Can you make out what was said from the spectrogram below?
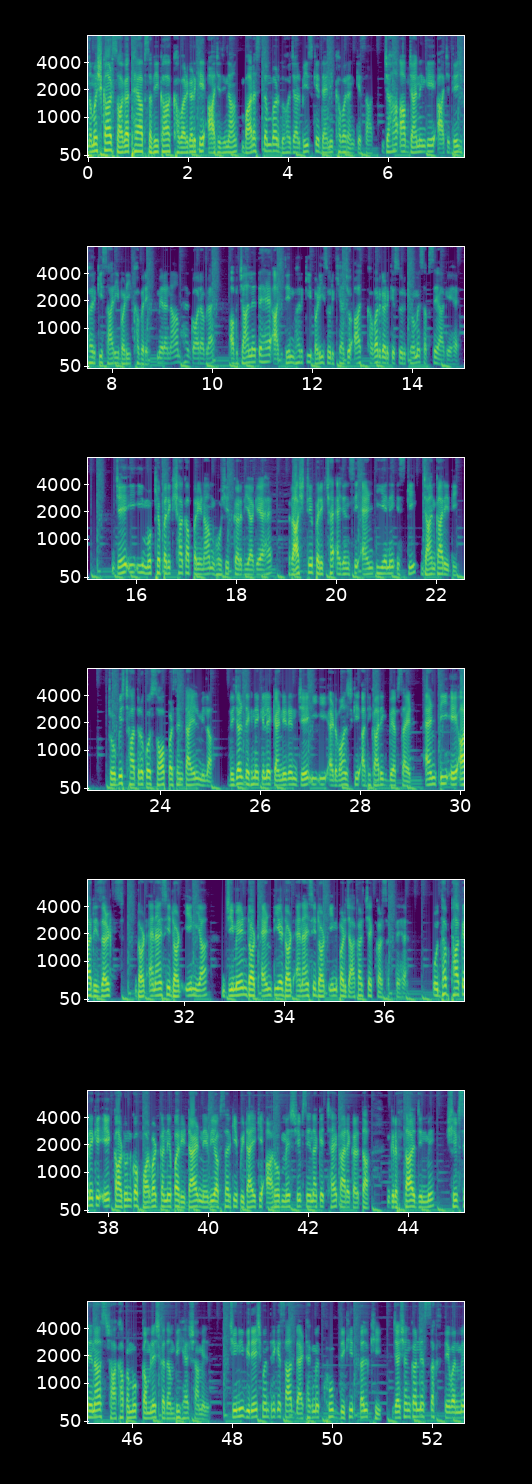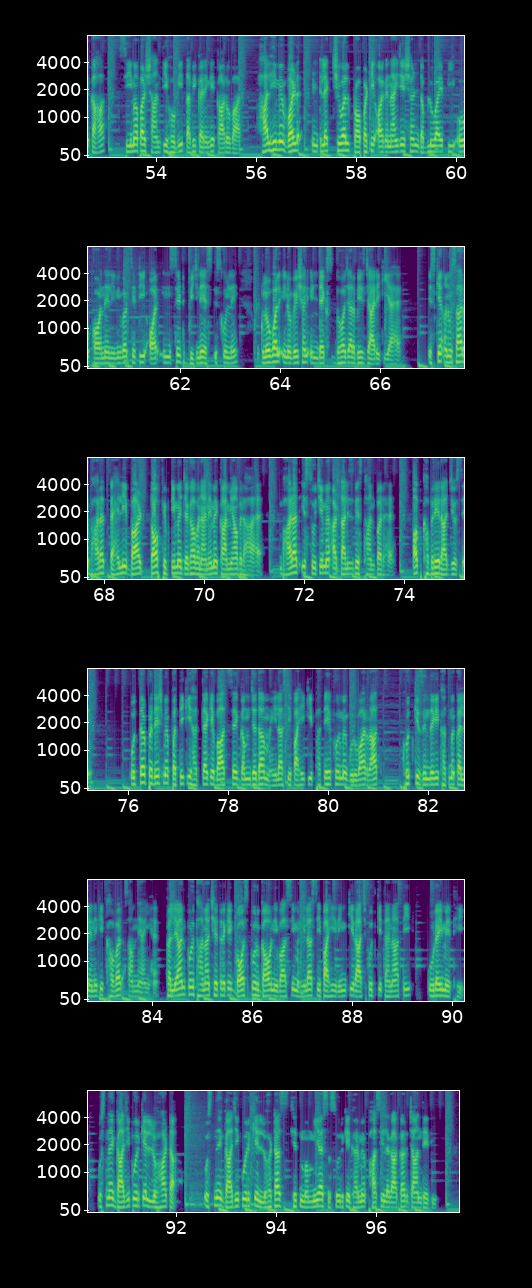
नमस्कार, स्वागत है आप सभी का खबरगढ़ के आज दिनांक 12 सितंबर 2020 के दैनिक खबर अंक के साथ, जहाँ आप जानेंगे आज देश भर की सारी बड़ी खबरें। मेरा नाम है गौरव राय। अब जान लेते हैं आज दिन भर की बड़ी सुर्खियाँ जो आज खबरगढ़ की सुर्खियों में सबसे आगे है। जेईई मुख्य परीक्षा का परिणाम घोषित कर दिया गया है। राष्ट्रीय परीक्षा एजेंसी एनटीए ने इसकी जानकारी दी। चौबीस छात्रों को सौ परसेंटाइल मिला। रिज़ल्ट देखने के लिए कैंडिडेट जेईई एडवांस्ड की आधिकारिक website N T A R result dot N I C dot in या JEE main dot N T A dot N I C dot in पर जाकर चेक कर सकते हैं। उद्धव ठाकरे के एक कार्टून को फॉरवर्ड करने पर रिटायर्ड नेवी अफसर की पिटाई के आरोप में शिवसेना के छह कार्यकर्ता गिरफ़्तार, जिनमें शिवसेना शाखा प्रमुख कमलेश कदम भी है शामिल। चीनी विदेश मंत्री के साथ बैठक में खूब दिखी तलखी। जयशंकर ने सख्त तेवर में कहा, सीमा पर शांति होगी, तभी करेंगे कारोबार। हाल ही में world intellectual property organisation W I Cornell University और इनसिट बिज़नेस स्कूल ने ग्लोबल इनोवेशन इंडेक्स 2020 जारी किया है। इसके अनुसार भारत पहली बार टॉप 50 में जगह बनाने में कामयाब रहा है। भारत इस सूची में 48वें स्थान पर है। अब खबरें राज्यों से। उत्तर प्रदेश में पति की हत्या के बाद से गमजदा महिला सिपाही की फतेहपुर में गुरुवार रात खुद की ज़िंदगी खत्म कर लेने की खबर सामने आई है। कल्याणपुर थाना क्षेत्र के गौसपुर गाँव निवासी महिला सिपाही रिंकी राजपूत की तैनाती उरई में थी। उसने गाजीपुर के लोहाटा, उसने गाजीपुर के लोहटा स्थित मम्मिया ससुर के घर में फांसी लगाकर जान दे दी।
